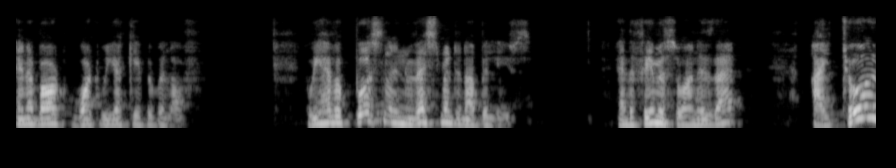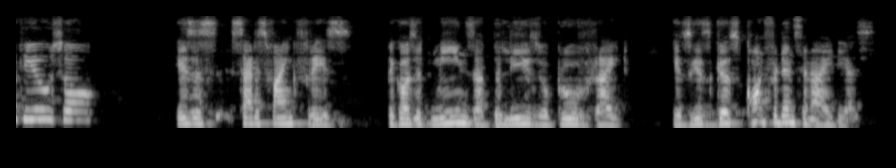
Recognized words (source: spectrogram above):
and about what we are capable of. We have a personal investment in our beliefs. And the famous one is that I told you so is a satisfying phrase because it means our beliefs were proved right. It gives us confidence in ideas.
